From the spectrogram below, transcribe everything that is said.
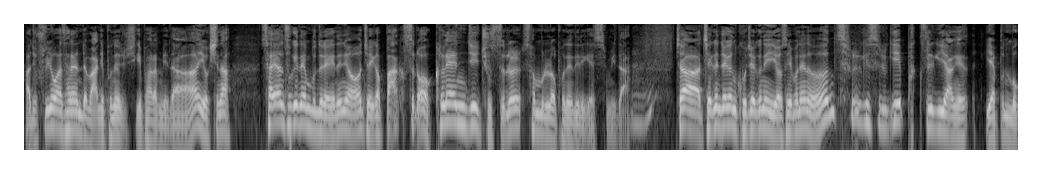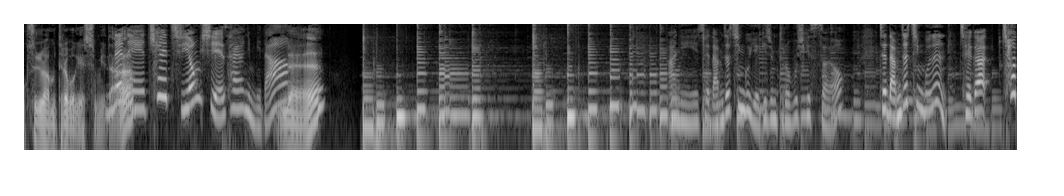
아주 훌륭한 사연들 많이 보내주시기 바랍니다. 역시나 사연 소개된 분들에게는요, 저희가 박스로 클렌지 주스를 선물로 보내드리겠습니다. 자, 재근재근 고재근에 이어서 이번에는 슬기슬기 박슬기 양의 예쁜 목소리로 한번 들어보겠습니다. 네네, 최지영 씨의 사연입니다. 네. 제 남자친구 얘기 좀 들어보시겠어요? 제 남자친구는 제가 첫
